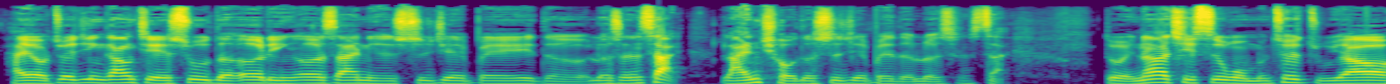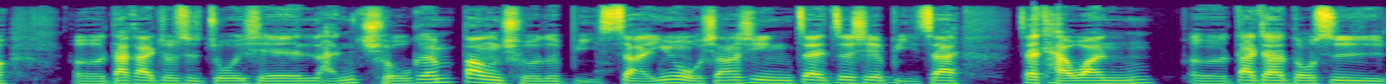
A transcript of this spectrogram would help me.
还有最近刚结束的二零二三年世界杯的热身赛，篮球的世界杯的热身赛。对，那其实我们最主要，呃，大概就是做一些篮球跟棒球的比赛，因为我相信在这些比赛，在台湾，呃，大家都是，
